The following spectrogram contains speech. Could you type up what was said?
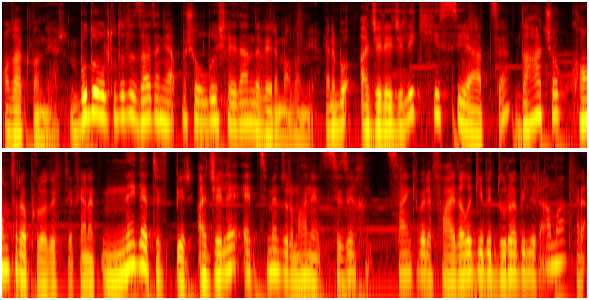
odaklanıyor. Bu doğrultuda da zaten yapmış olduğu şeyden de verim alamıyor. Yani bu acelecilik hissiyatı daha çok kontraproduktif. Yani negatif bir acele etme durumu hani size sanki böyle faydalı gibi durabilir ama yani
